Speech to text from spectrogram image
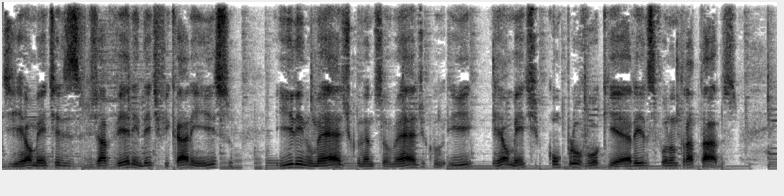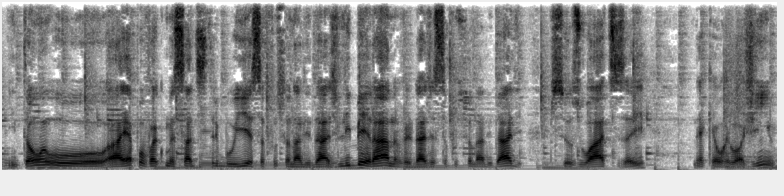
de realmente eles já verem, identificarem isso, irem no médico, né, no seu médico e realmente comprovou que era e eles foram tratados. Então o, a Apple vai começar a distribuir essa funcionalidade, liberar na verdade essa funcionalidade para os seus watts aí, né, que é o reloginho,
